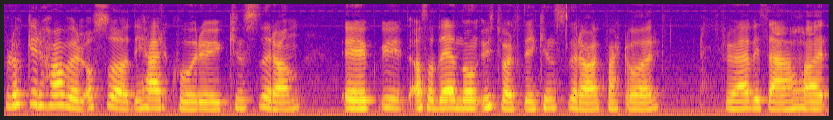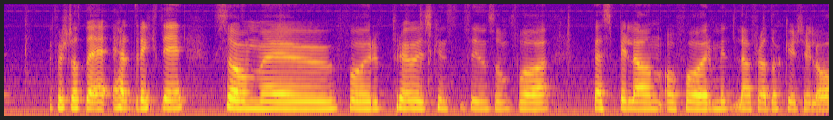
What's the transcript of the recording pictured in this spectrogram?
For dere har vel også de her hvor eh, kunstnerne ut, Altså det er noen utvalgte kunstnere hvert år, tror jeg, hvis jeg har forstått det helt riktig, som eh, får prøve ut kunsten sin som på Festspillene og får midler fra dere til å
